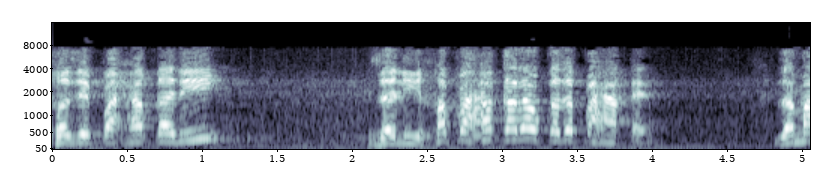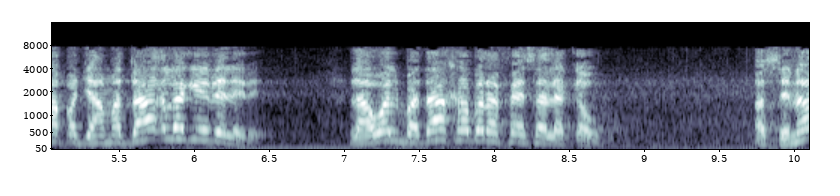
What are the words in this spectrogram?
خزه په حق دی زلیخه په حق ده او کزه په حق یم زما په جامه داغ لګېدلې دی لاول به دا خبره فیصله کو اسنه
